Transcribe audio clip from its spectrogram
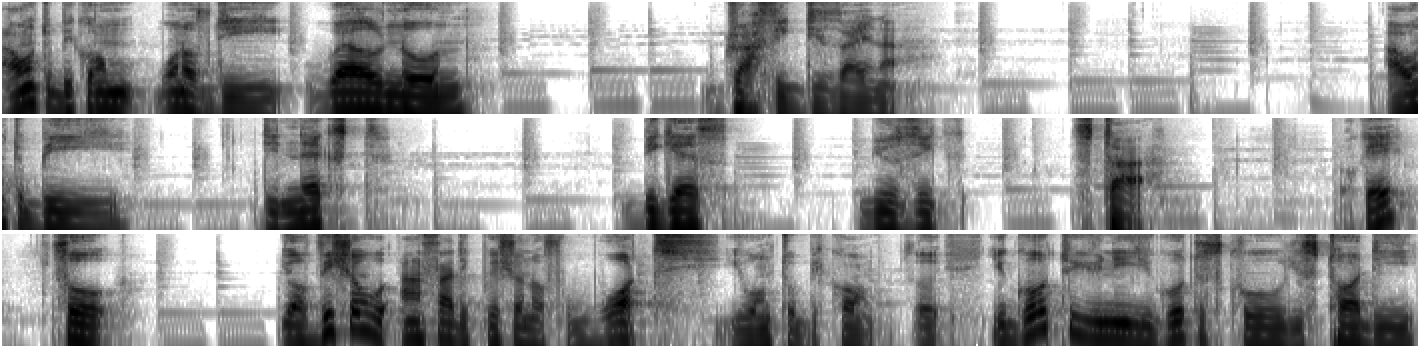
I want to become one of the well-known graphic designer. I want to be the next biggest music star. Okay? So your vision will answer the question of what you want to become. So you go to uni, you go to school, you study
